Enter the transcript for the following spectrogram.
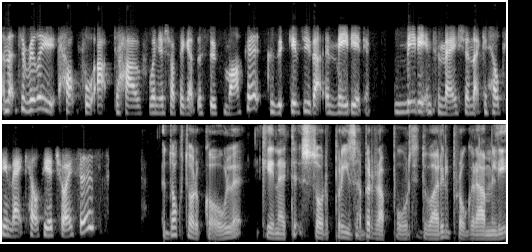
And that's a really helpful app to have when you're shopping at the supermarket because it gives you that immediate immediate information that can help you make healthier choices. Dr. Cole kienet sorpriża bir-rapport dwar il-programm li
